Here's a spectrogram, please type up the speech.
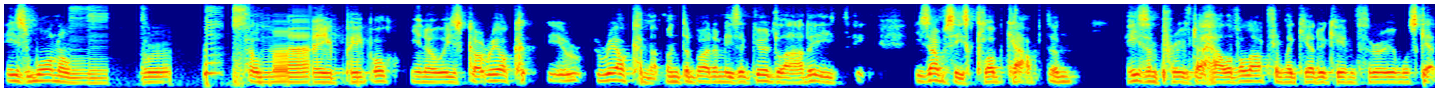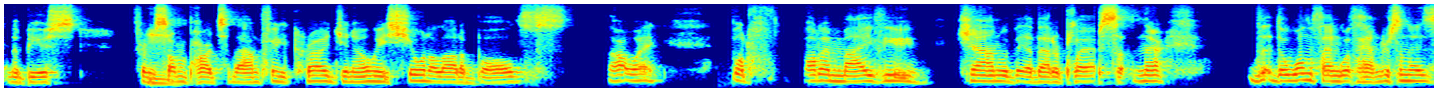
he's one of so many people. You know, he's got real real commitment about him. He's a good lad. He, he's obviously his club captain. He's improved a hell of a lot from the kid who came through and was getting abuse from mm. some parts of the Anfield crowd. You know, he's showing a lot of balls that way. But but in my view, Can would be a better player sitting there. The, the one thing with Henderson is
